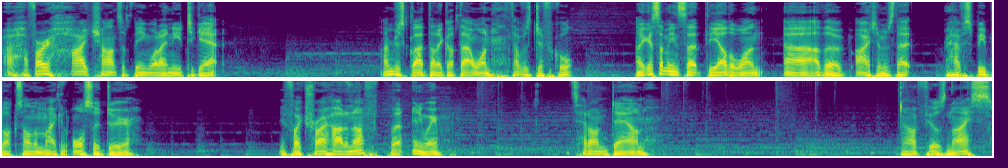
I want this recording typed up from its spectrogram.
a very high chance of being what I need to get. I'm just glad that I got that one. That was difficult. I guess that means that the other one, uh, other items that have speed blocks on them I can also do. If I try hard enough. But anyway. Let's head on down. Oh, it feels nice.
